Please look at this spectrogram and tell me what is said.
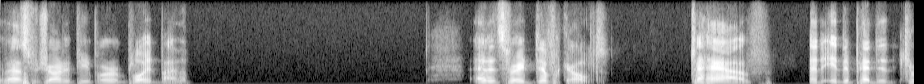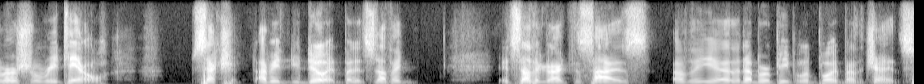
The vast majority of people are employed by them. And it's very difficult to have an independent commercial retail section. I mean, you do it, but it's nothing. It's nothing like the size of the uh, the number of people employed by the chains.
